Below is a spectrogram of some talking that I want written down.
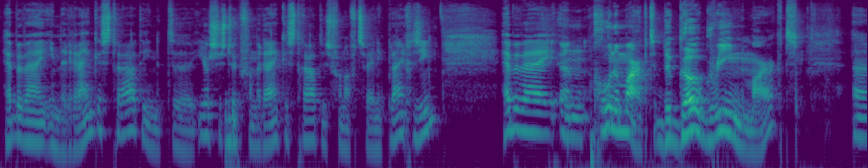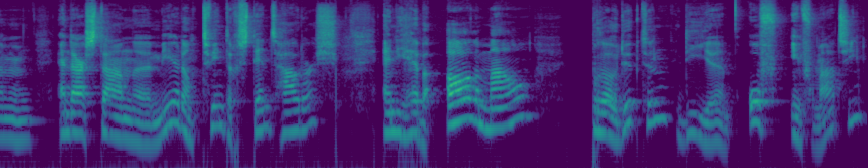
hebben wij in de Rijnkenstraat, in het eh, eerste stuk van de Rijnkenstraat, dus vanaf het Tweelingplein gezien, hebben wij een groene markt, de Go Green Markt. Ehm, en daar staan eh, meer dan 20 standhouders. En die hebben allemaal producten die je, of informatie,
